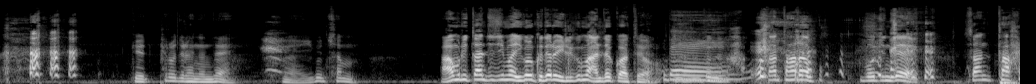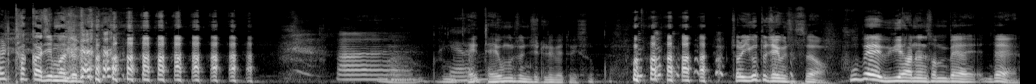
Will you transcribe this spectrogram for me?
이렇게 패러디를 했는데, 네, 이건 참 아무리 딴지지만 이걸 그대로 읽으면 안 될 것 같아요. 네. 하- 산타 할아버지인데 산타 할타까지만 제가 아, 무슨 그래요. 대, 대음순 진리회도 있었고. 저는 이것도 재밌었어요. 후배 위하는 선배인데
